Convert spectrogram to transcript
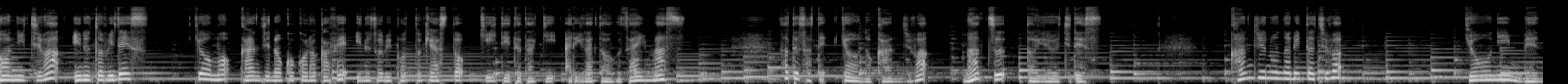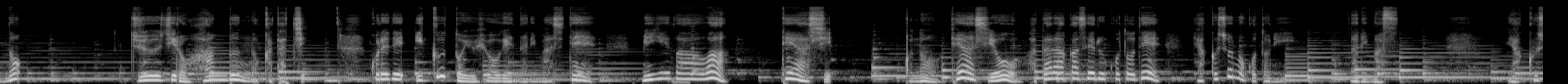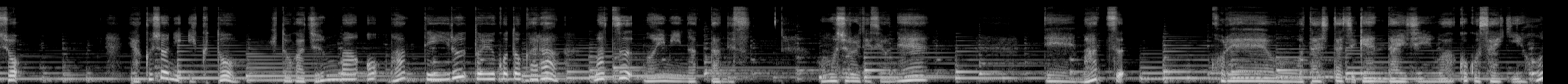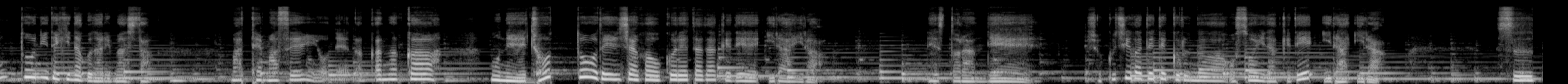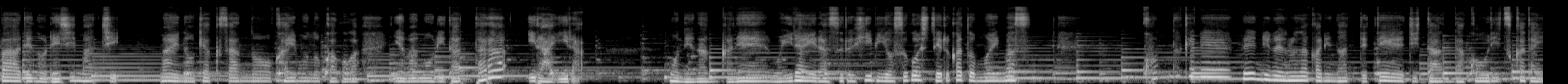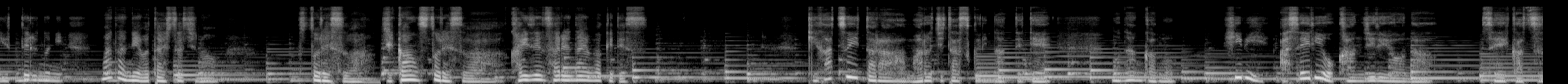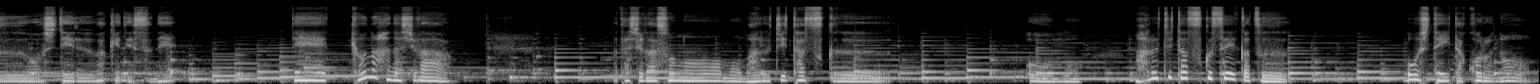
こんにちは、犬飛びです。今日も漢字の心カフェ犬飛びポッドキャスト聞いていただきありがとうございます。さてさて、今日の漢字は、待つという字です。漢字の成り立ちは、行人弁の十字路半分の形。これで行くという表現になりまして、右側は手足。この手足を働かせることで役所のことになります。役所。役所に行くと人が順番を待っているということから待つの意味になったんです。面白いですよね。で、待つ。これを私たち現代人はここ最近本当にできなくなりました。待てませんよね。なかなか。もうね、ちょっと電車が遅れただけでイライラ。レストランで食事が出てくるのが遅いだけでイライラ。スーパーでのレジ待ち。前のお客さんの買い物かごが山盛りだったらイライラ。もうね、なんかね、もうイライラする日々を過ごしているかと思います。こんだけね、便利な世の中になってて、時短だ、効率化だ言ってるのに、まだね、私たちのストレスは、時間ストレスは改善されないわけです。気がついたらマルチタスクになってて、もうなんかもう、日々焦りを感じるような生活をしているわけですね。で、今日の話は、私がそのもうマルチタスクをもうマルチタスク生活をしていた頃の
